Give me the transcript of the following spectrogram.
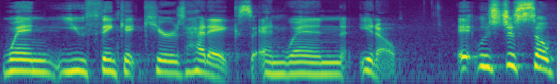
when you think it cures headaches, and when you know it was just so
